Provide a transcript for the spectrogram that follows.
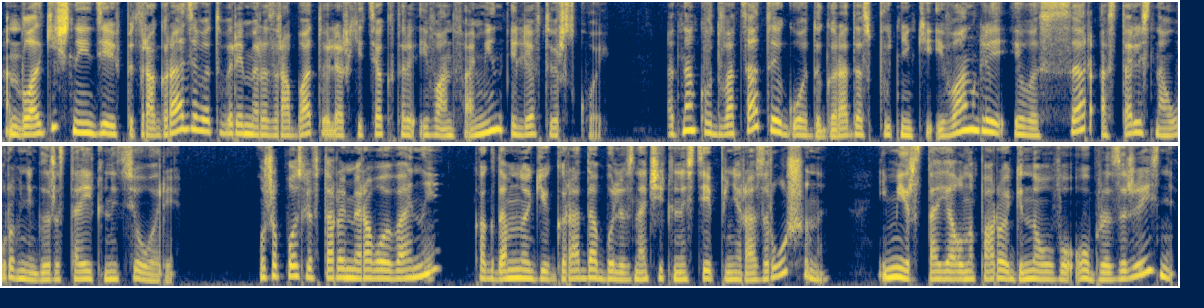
Аналогичные идеи в Петрограде в это время разрабатывали архитекторы Иван Фомин и Лев Тверской. Однако в 20-е годы города-спутники и в Англии, и в СССР остались на уровне градостроительной теории. Уже после Второй мировой войны, когда многие города были в значительной степени разрушены, и мир стоял на пороге нового образа жизни,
